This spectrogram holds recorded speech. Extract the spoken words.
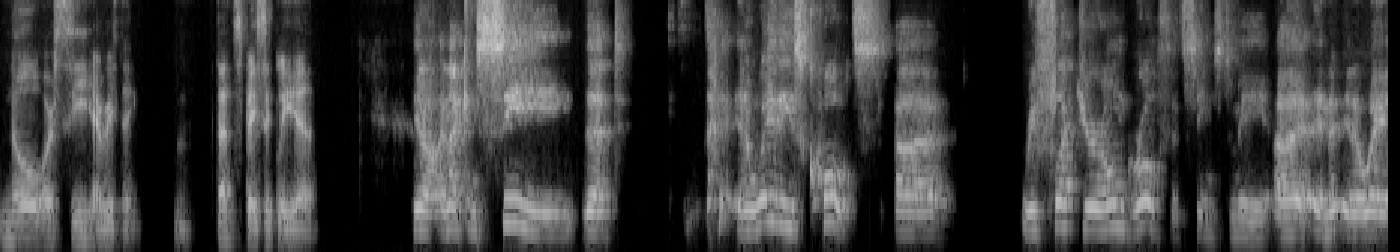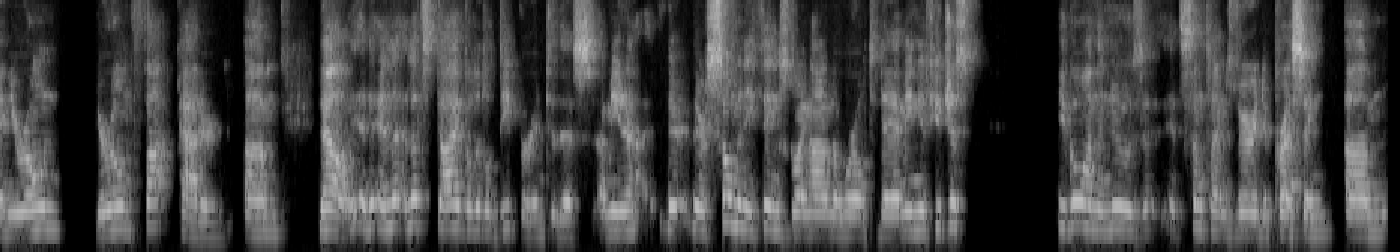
know or see everything. That's basically it. You know and i can see that in a way these quotes uh, reflect your own growth. It seems to me, uh, in in a way, in your own your own thought pattern. Um, now, and, and, let's dive a little deeper into this. I mean, uh, there there's so many things going on in the world today. I mean, if you just you go on the news, it's sometimes very depressing. Um,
